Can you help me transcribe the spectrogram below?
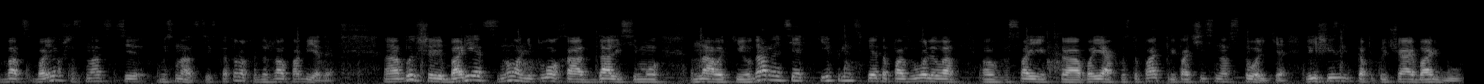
20 боев, 16-18 из которых одержал победы. А, бывший борец, но неплохо отдались ему навыки ударной техники. И, в принципе, это позволило в своих а, боях выступать предпочтительно в стойке, лишь изредка подключая борьбу.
